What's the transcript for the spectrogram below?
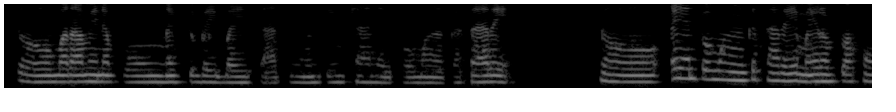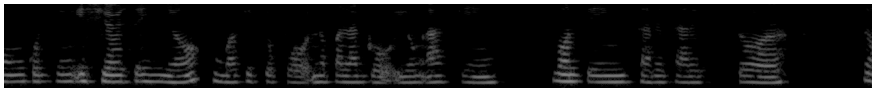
So, marami na pong nagsubaybay sa ating munting channel po mga kasari. So, ayan po mga kasari, mayroon po akong kunting i-share sa inyo kung bakit ko po napalago yung aking munting sari-sari store. So,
